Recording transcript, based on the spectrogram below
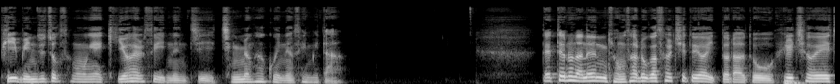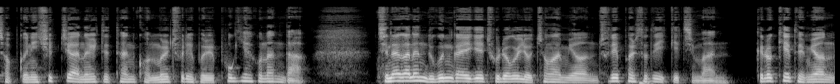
비민주적 상황에 기여할 수 있는지 증명하고 있는 셈이다. 때때로 나는 경사로가 설치되어 있더라도 휠체어에 접근이 쉽지 않을 듯한 건물 출입을 포기하곤 한다. 지나가는 누군가에게 조력을 요청하면 출입할 수도 있겠지만 그렇게 되면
